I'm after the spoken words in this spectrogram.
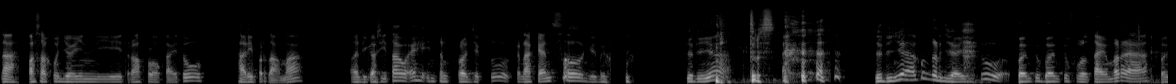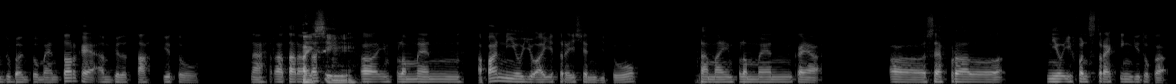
Nah, pas aku join di Traveloka itu hari pertama, eee, dikasih tahu, "Eh, intern project lu kena cancel," gitu. Jadinya Terus? jadinya aku ngerjain tuh bantu-bantu full timer ya, bantu-bantu mentor kayak ambil task gitu. Nah, rata-rata sih, see. eee, implement apa, new UI iteration gitu, sama implement kayak, eee, several new events tracking gitu, Kak.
